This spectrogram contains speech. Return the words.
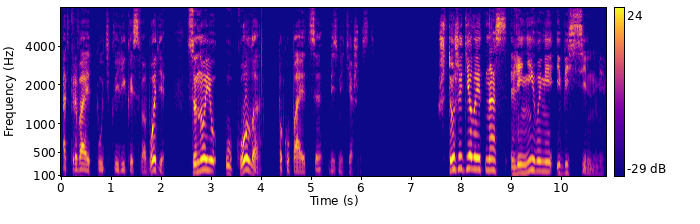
открывает путь к великой свободе, ценою укола покупается безмятежность. Что же делает нас ленивыми и бессильными?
